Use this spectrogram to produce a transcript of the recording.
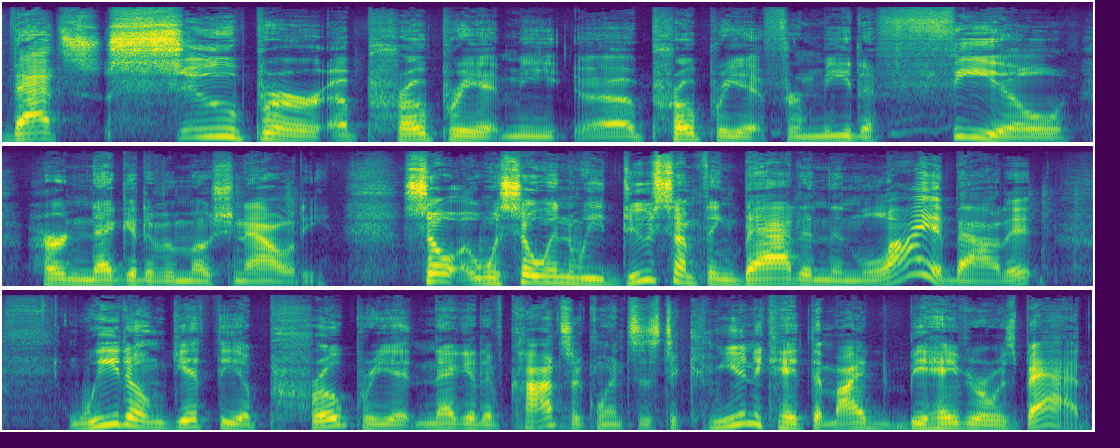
That's super appropriate me uh, appropriate for me to feel her negative emotionality. So so when we do something bad and then lie about it, we don't get the appropriate negative consequences to communicate that my behavior was bad.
